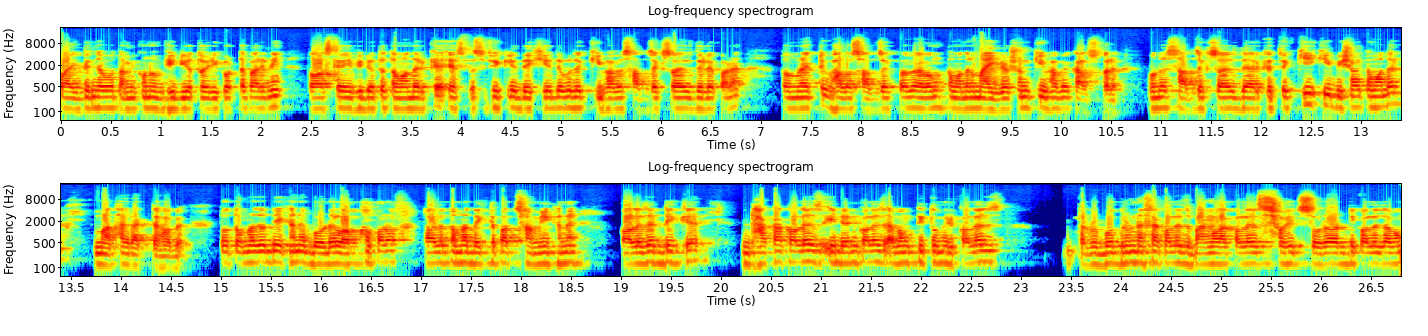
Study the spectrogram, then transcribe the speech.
কয়েকদিন যাবত আমি কোনো ভিডিও তৈরি করতে পারিনি। তো আজকের এই ভিডিওতে তোমাদেরকে স্পেসিফিকলি দেখিয়ে দেবো যে কীভাবে সাবজেক্ট চয়েস দিলে পারে তোমরা একটি ভালো সাবজেক্ট পাবে এবং তোমাদের মাইগ্রেশন কীভাবে কাজ করে? তোমাদের সাবজেক্ট চয়েস দেওয়ার ক্ষেত্রে কি কি বিষয় তোমাদের মাথায় রাখতে হবে? তো তোমরা যদি এখানে বোর্ডে লক্ষ্য করো, তাহলে তোমরা দেখতে পাচ্ছ আমি এখানে কলেজের দিকে ঢাকা কলেজ ইডেন কলেজ এবং তিতুমির কলেজ, তারপর Badrunnesa college, Bangla college, Shahid Suhrawardy college এবং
